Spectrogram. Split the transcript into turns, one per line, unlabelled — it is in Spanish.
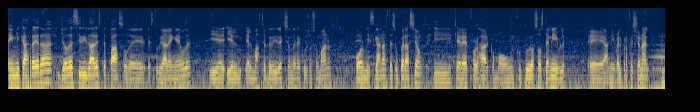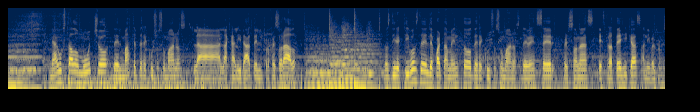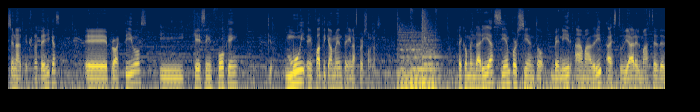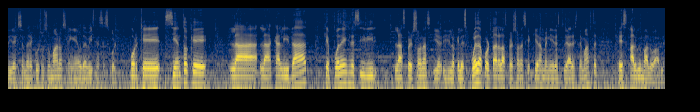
En mi carrera yo decidí dar este paso de estudiar en EUDE y, el, máster de Dirección de Recursos Humanos por mis ganas de superación y querer forjar como un futuro sostenible eh, a nivel profesional. Me ha gustado mucho del máster de Recursos Humanos la calidad del profesorado. Los directivos del Departamento de Recursos Humanos deben ser personas estratégicas a nivel profesional, estratégicas, eh, proactivos y que se enfoquen muy enfáticamente en las personas. Recomendaría 100% venir a Madrid a estudiar el máster de Dirección de Recursos Humanos en EUDE Business School, porque siento que la, la calidad que pueden recibir las personas y, lo que les puede aportar a las personas que quieran venir a estudiar este máster es algo invaluable.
